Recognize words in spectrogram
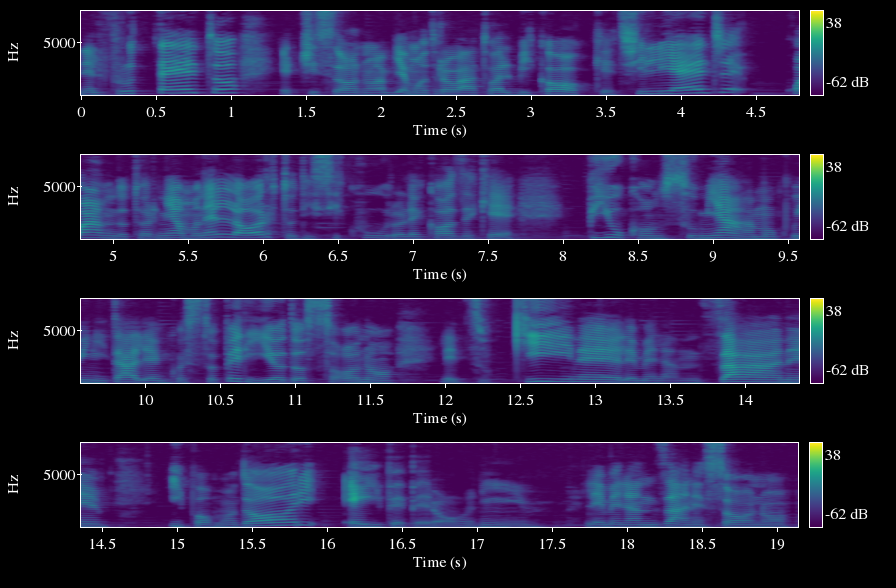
nel frutteto e ci sono, abbiamo trovato albicocche e ciliegie. Quando torniamo nell'orto, di sicuro le cose che più consumiamo qui in Italia in questo periodo sono le zucchine, le melanzane, i pomodori e i peperoni. Le melanzane sono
